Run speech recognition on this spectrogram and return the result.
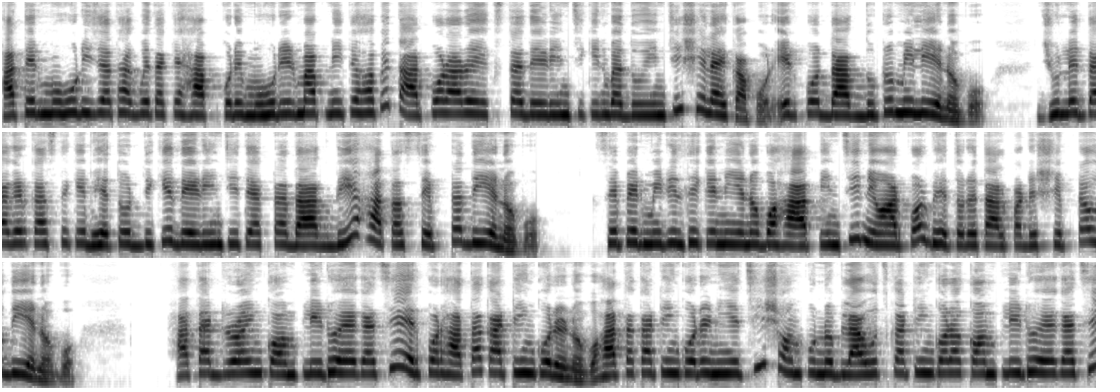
হাতের মুহুরি যা থাকবে তাকে হাফ করে মুহুরির মাপ নিতে হবে, তারপর আরও এক্সট্রা দেড় ইঞ্চি কিংবা দুই ইঞ্চি সেলাই কাপড়। এরপর দাগ দুটো মিলিয়ে নেব। ঝুলের দাগের কাছ থেকে ভেতর দিকে দেড় ইঞ্চিতে একটা দাগ দিয়ে হাতার শেপটা দিয়ে নেব। শেপের মিডিল থেকে নিয়ে নেব হাফ ইঞ্চি, নেওয়ার পর ভেতরে তালপাটের শেপটাও দিয়ে নেব। হাতার ড্রয়িং কমপ্লিট হয়ে গেছে, এরপর হাতা কাটিং করে নেব। হাতা কাটিং করে নিয়েছি, সম্পূর্ণ ব্লাউজ কাটিং করা কমপ্লিট হয়ে গেছে।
